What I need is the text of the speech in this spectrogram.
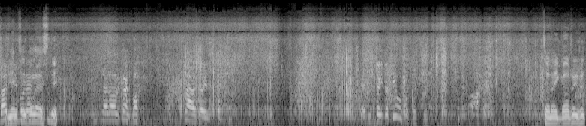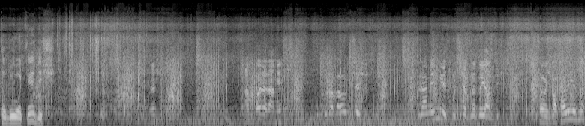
bardziej Więcej bolesny bolesny. niż na rolkach, bo twardo jest to. Kiedyś to i do tyłu potrafię. Co najgorzej, że to było kiedyś. Wiesz? Mam chore ramię. Wydawało mi się, że ramię nie jest potrzebne do jazdy. Na łyżwach, ale jednak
